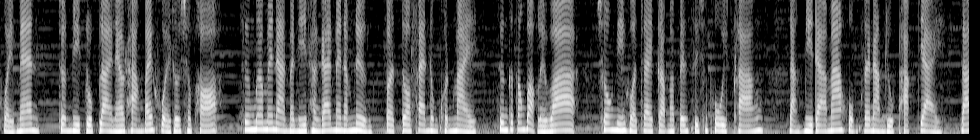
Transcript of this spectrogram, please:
หวยแม่น จนมีกลุ่มไลน์แนวทางใบหวยโดยเฉพาะ ซึ่งเมื่อไม่นานมานี้ทางด้านแม่น้ำหนึ่ง เปิดตัวแฟนหนุ่มคนใหม่ ซึ่งก็ต้องบอกเลยว่า ช่วงนี้หัวใจกลับมาเป็นสีชมพูอีกครั้ง หลังมีดราม่าโหมกระหน่ำอยู่พักใหญ่ล่า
